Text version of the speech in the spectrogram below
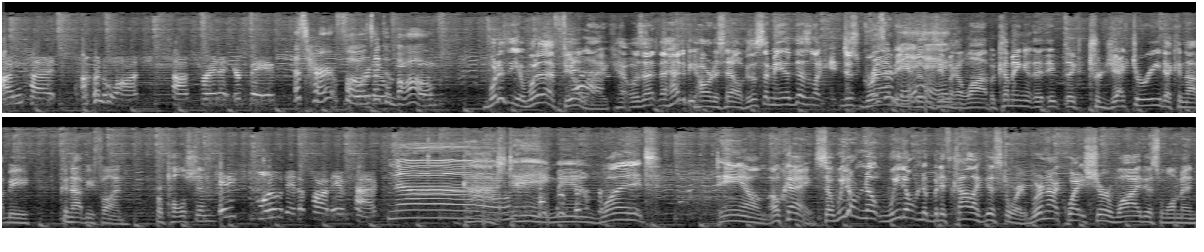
uncut, unwashed, tossed right at your face. That's hurtful. For It's like a ball. What did the, what did that feel like? Was that that had to be hard as hell? Because I mean, it doesn't like it, just grabbing it doesn't seem like a lot, but coming it, it, like trajectory that cannot be cannot be fun. Propulsion. It exploded upon impact. No. Gosh dang, man, what? Damn. Okay, so we don't know. We don't know, but it's kind of like this story. We're not quite sure why this woman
